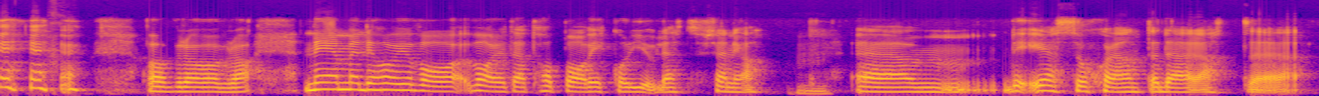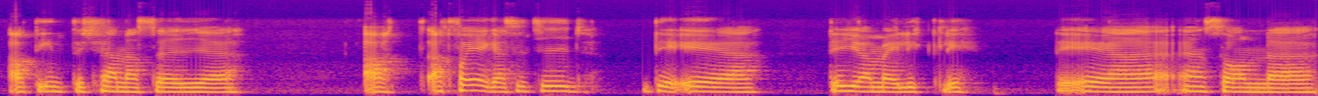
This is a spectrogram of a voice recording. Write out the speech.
vad bra, vad bra. Nej, men det har ju varit att hoppa av ekorrhjulet, känner jag. Mm. Um, det är så skönt det där att, uh, att inte känna sig... Uh, att, att få äga sin tid, det, är, det gör mig lycklig. Det är en sån uh,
